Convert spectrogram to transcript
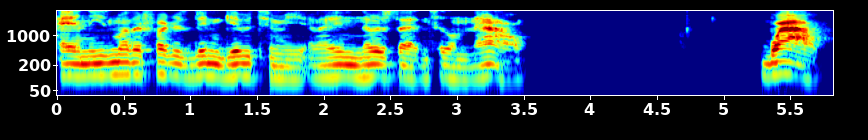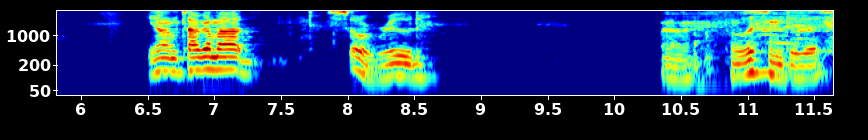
and these motherfuckers didn't give it to me, and I didn't notice that until now. Wow, you know what I'm talking about? So rude. Uh, listen to this.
